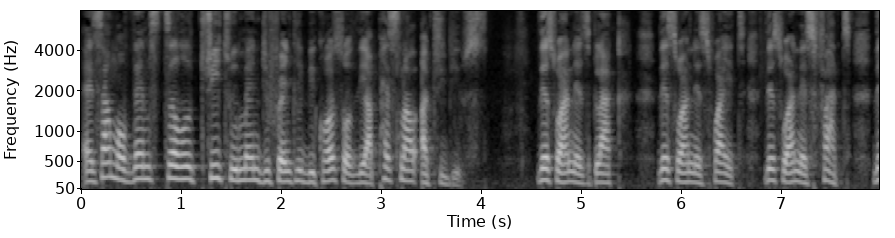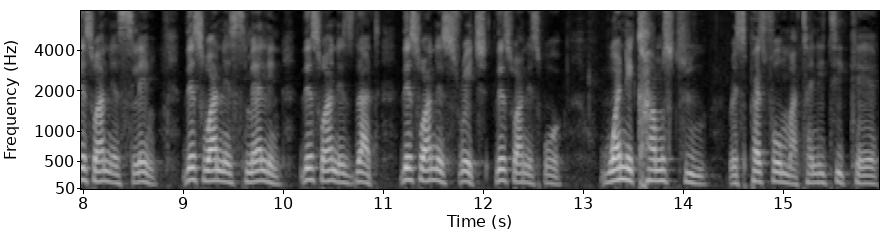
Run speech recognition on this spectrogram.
And some of them still treat women differently because of their personal attributes. This one is black. This one is white. This one is fat. This one is slim. This one is smelling. This one is that. This one is rich. This one is poor. When it comes to respectful maternity care,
